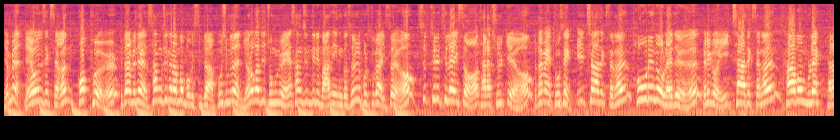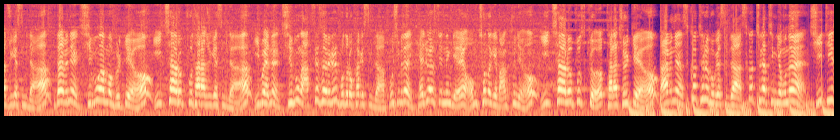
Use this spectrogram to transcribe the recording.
옆면. 네온 색상은 퍼플. 그 다음에는 상징을 한번 보겠습니다. 보시면은 여러가지 종류의 상징들이 많이 있는 것을 볼 수가 있어요. 스트리트 레이서 달아줄게요. 그 다음에 도색 1차 색상은 토리노 레드. 그리고 2차 색상은 카본 블랙 달아주겠습니다. 그 다음에는 지붕 한번 볼게요. 2차 루프 달아주겠습니다. 이번에는 지붕 액세서리를 보도록 하겠습니다. 보시면은 개조할 수 있는 게 엄청나게 많군요. 2차 루프 스쿱 달아줄게요. 다음에는 스커트를 보겠습니다. 스커트 같은 경우는 GT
